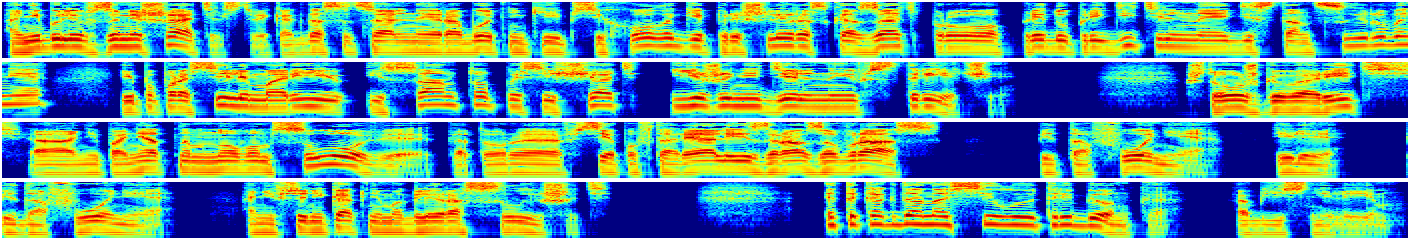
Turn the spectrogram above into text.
Они были в замешательстве, когда социальные работники и психологи пришли рассказать про предупредительное дистанцирование и попросили Марию и Санто посещать еженедельные встречи. Что уж говорить о непонятном новом слове, которое все повторяли из раза в раз — «петофония» или «педофония». Они все никак не могли расслышать. «Это когда насилуют ребенка», — объяснили им.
